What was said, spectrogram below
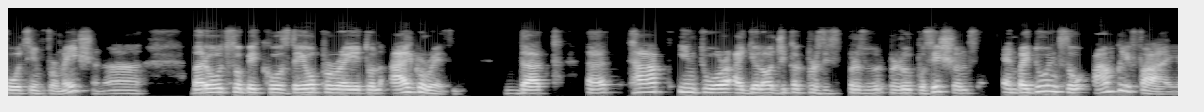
false information, but also because they operate on algorithms that uh, tap into our ideological positions and by doing so amplify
